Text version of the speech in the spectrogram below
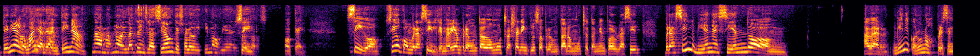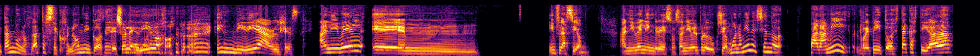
¿Tenía algo más de. Argentina? Nada más, no, el dato de inflación, que ya lo dijimos, viene el Sí, 14. ok. Sigo, sigo con Brasil, que me habían preguntado mucho, ayer incluso preguntaron mucho también por Brasil. Brasil viene siendo, mm, a ver, viene con unos, presentando unos datos económicos Sí, que yo les digo envidiables. A nivel em, inflación, a nivel ingresos, a nivel producción. Bueno, viene siendo, para mí, repito, está castigada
